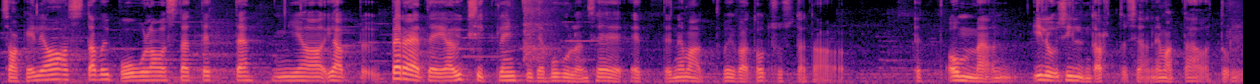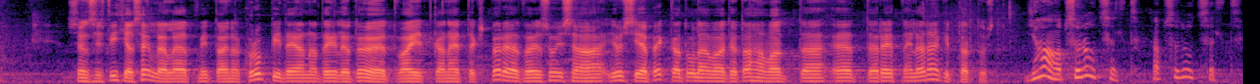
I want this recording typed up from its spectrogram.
sageli aasta või pool aastat ette. Ja, ja perede ja üksikklientide puhul on see, et nemad võivad otsustada, et homme on ilus ilm Tartus ja nemad tahavad tulla. See on siis vihje sellele, et mitte ainult grupid ei anna teile tööd, vaid ka näiteks pered või suisa Jussi ja Pekka tulevad ja tahavad, et Reet neile räägib Tartust jaa, absoluutselt, absoluutselt.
